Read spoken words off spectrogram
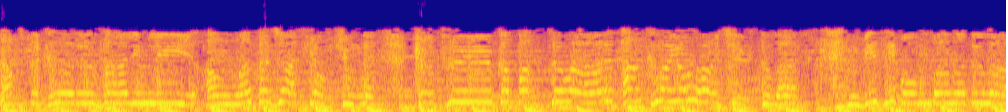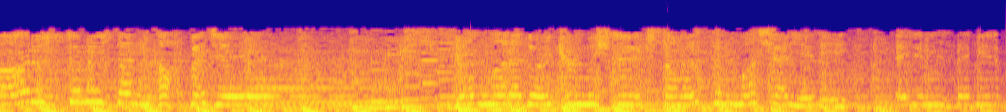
Yaptıkları zalimliği anlatacak yok cümle Köprüyü kapattılar tankla yola çıktılar. Bizi bombaladılar üstümüzden kahpece Yollara dökülmüştük sanırsın mahşer yeri. Elimizde bir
